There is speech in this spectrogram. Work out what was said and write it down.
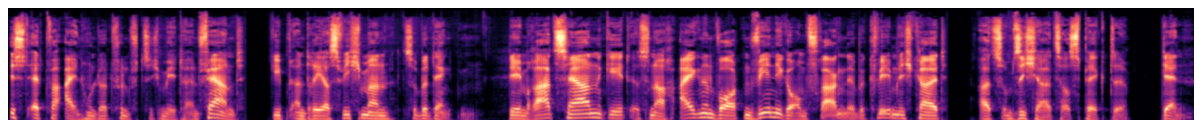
ist etwa 150 Meter entfernt, gibt Andreas Wichmann zu bedenken. Dem Ratsherrn geht es nach eigenen Worten weniger um Fragen der Bequemlichkeit als um Sicherheitsaspekte. Denn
